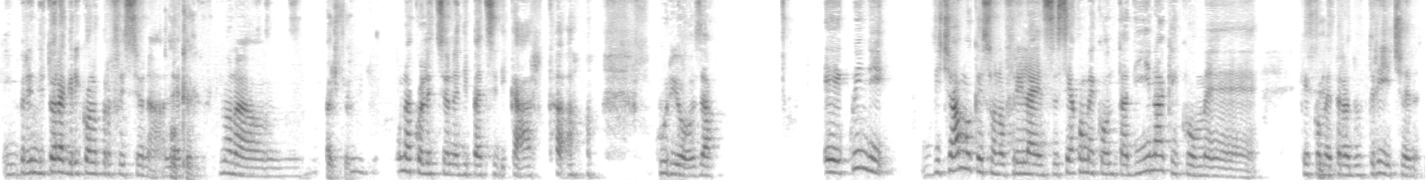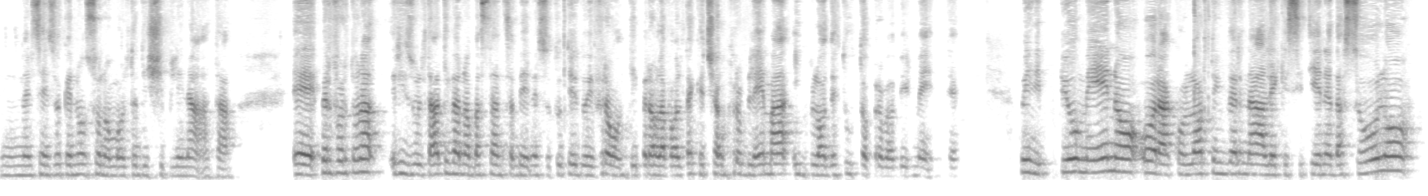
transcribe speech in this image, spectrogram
imprenditore agricolo professionale. Okay. Una, una collezione di pezzi di carta curiosa. E quindi diciamo che sono freelance sia come contadina che come, che come traduttrice, nel senso che non sono molto disciplinata. Eh, per fortuna i risultati vanno abbastanza bene su tutti e due i fronti, però la volta che c'è un problema implode tutto probabilmente. Quindi più o meno ora con l'orto invernale che si tiene da solo,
